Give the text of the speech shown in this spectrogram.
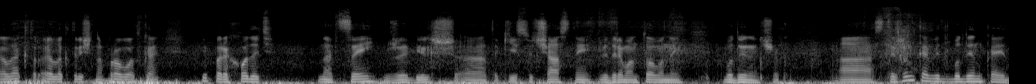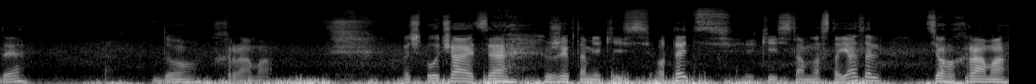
електро, електрична проводка, і переходить на цей вже більш е, такий сучасний відремонтований будиночок. А стежинка від будинка йде до храма. Значить, виходить, жив там якийсь отець, якийсь там настоятель цього храма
